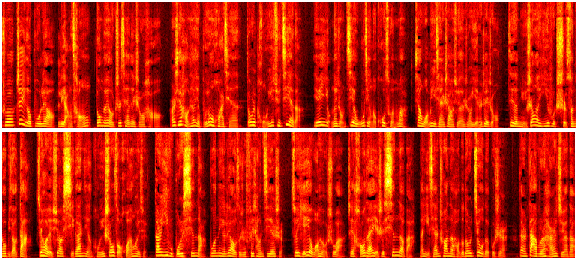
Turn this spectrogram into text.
说这个布料两层都没有之前那时候好，而且好像也不用花钱，都是统一去借的，因为有那种借武警的库存嘛。像我们以前上学的时候也是这种，记得女生的衣服尺寸都比较大，最后也需要洗干净，统一收走还回去。当然衣服不是新的，不过那个料子是非常结实，所以也有网友说啊，这好歹也是新的吧？那以前穿的好多都是旧的，不是？但是大部分人还是觉得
